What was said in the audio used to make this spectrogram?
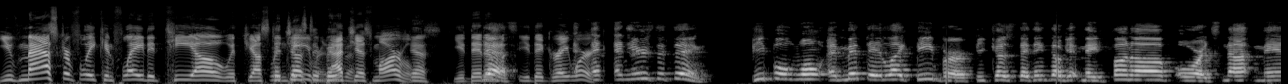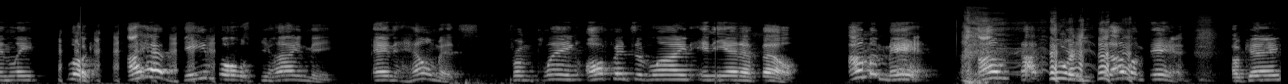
You've masterfully conflated T.O. with Justin, With Justin Bieber. That's just marvelous. Yes. You did Yes. a, you did great work. And, and here's the thing. People won't admit they like Bieber because they think they'll get made fun of or it's not manly. Look, I have game balls behind me and helmets from playing offensive line in the NFL. I'm a man. I'm not 40, but I'm a man. Okay?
